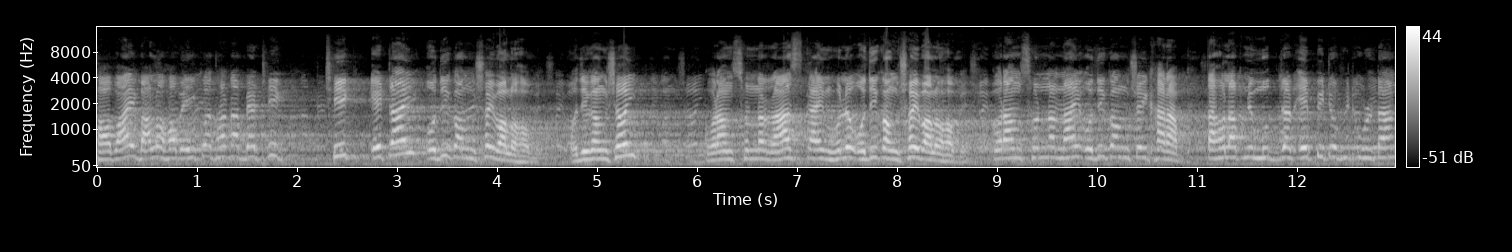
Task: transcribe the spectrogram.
সবাই ভালো হবে। এই কথাটা বেঠিক। ঠিক এটাই অধিকাংশই ভালো হবে। অধিকাংশই কোরআন সন্ন্যার রাজ কায়েম হলে অধিকাংশই ভালো হবে। কোরআন, সন্না নাই, অধিকাংশই খারাপ। তাহলে আপনি মুদ্রার এপিট ওপিট উল্টান।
